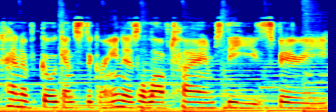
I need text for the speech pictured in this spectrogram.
kind of go against the grain is a lot of times these very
